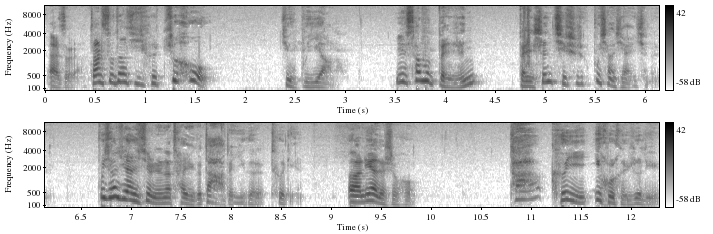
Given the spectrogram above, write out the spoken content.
哎，走了。但是走到一起之后就不一样了，因为萨姆本人本身其实是不相信爱情的人，不相信爱情的人呢，他有一个大的一个特点。啊，恋爱的时候，他可以一会儿很热烈，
